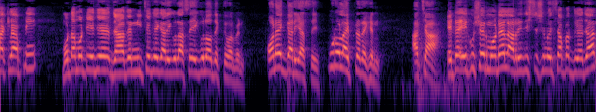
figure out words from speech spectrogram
থাকলে আপনি মোটামুটি এই যে জাহাজের নিচে যে গাড়িগুলো আছে এইগুলোও দেখতে পারবেন। অনেক গাড়ি আছে পুরো লাইফটা দেখেন। আচ্ছা এটা একুশের মডেল আর রেজিস্ট্রেশন হয়েছে আপনার দুই হাজার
